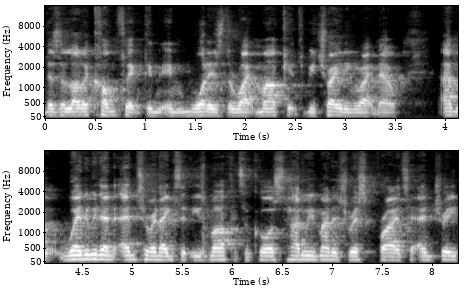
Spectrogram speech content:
there's a lot of conflict in, in what is the right market to be trading right now. Um, where do we then enter and exit these markets? Of course, how do we manage risk prior to entry?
